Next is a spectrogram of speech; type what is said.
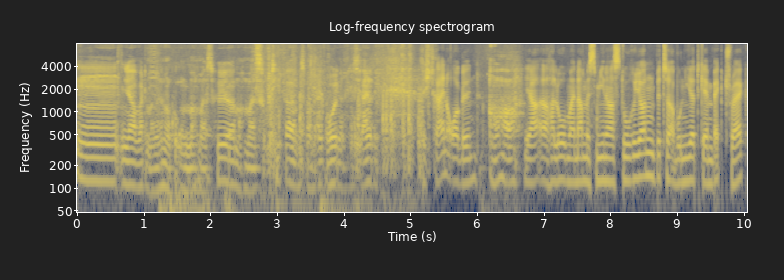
Mm, ja, warte mal, wir müssen mal gucken, machen wir es höher, machen wir es tiefer, müssen wir einfach Oh. richtig rein. Richtig reinorgeln. Oh, Ja, äh, hallo, mein Name ist Minas Durion. Bitte abonniert Game Backtrack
